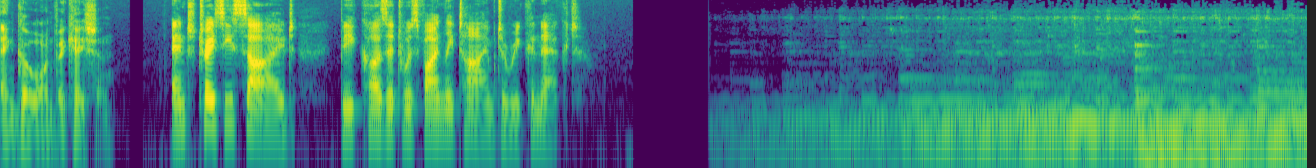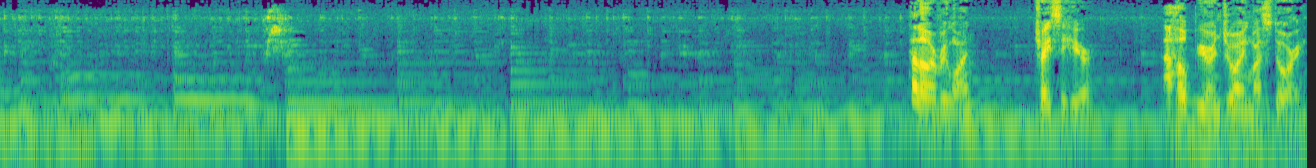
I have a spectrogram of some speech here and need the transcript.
and go on vacation. And Tracy sighed because it was finally time to reconnect. Hello, everyone. Tracy here. I hope you're enjoying my story.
